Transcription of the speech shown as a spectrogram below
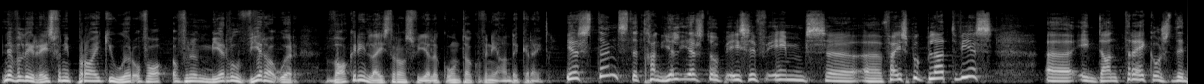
en wil die res van die praatjie hoor of of hulle meer wil weet daaroor, waar kan die luisteraars vir julle kontak of in die hande kry? Eerstens, dit gaan heel eers op SFM se uh, Facebook-blad wees. Uh en dan trek ons dit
